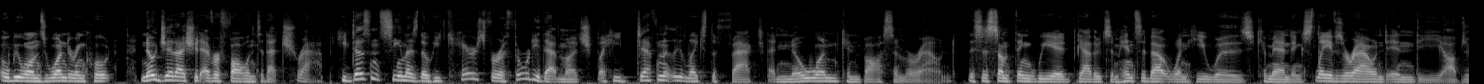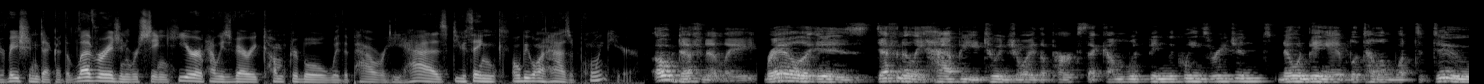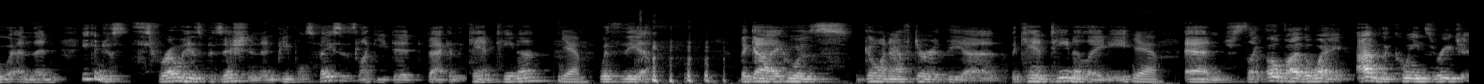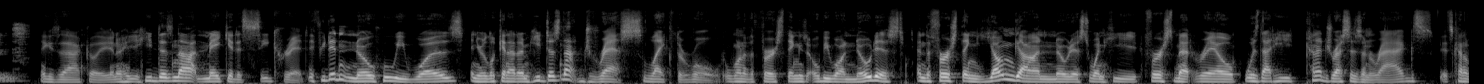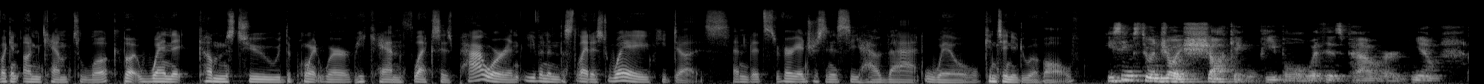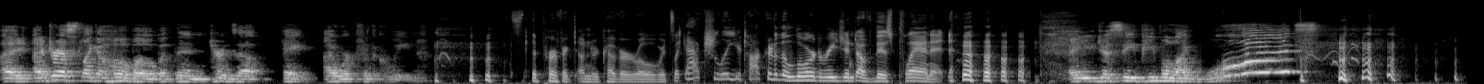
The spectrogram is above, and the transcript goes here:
Obi-Wan's wondering, quote, No Jedi should ever fall into that trap. He doesn't seem as though he cares for authority that much, but he definitely likes the fact that no one can boss him around. This is something we had gathered some hints about when he was commanding slaves around in the observation deck of the leverage, and we're seeing here how he's very comfortable with the power he has. Do you think Obi-Wan has a point here? Oh, definitely. Rael is definitely happy to enjoy the perks that come with being the Queen's Regent. No one being able to tell him what to do, and then he can just throw his position in people's faces like he did back in the cantina. Yeah. With the uh, the guy who was going after the uh, the cantina lady. Yeah and just like, oh, by the way, I'm the Queen's Regent. Exactly. You know, he, he does not make it a secret. If you didn't know who he was and you're looking at him, he does not dress like the role. One of the first things Obi Wan noticed, and the first thing Young Youngan noticed when he first met Rael, was that he kind of dresses in rags. It's kind of like an unkempt look. But when it comes to the point where he can flex his power, and even in the slightest way, he does. And it's very interesting to see how that will continue to evolve he seems to enjoy shocking people with his power. You know, I, I dress like a hobo, but then turns out, hey, I work for the queen. it's the perfect undercover role where it's like, actually, you're talking to the Lord Regent of this planet. and you just see people like, what?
